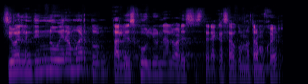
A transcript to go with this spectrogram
Si Valentín no hubiera muerto, tal vez Julio Álvarez estaría casado con otra mujer.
